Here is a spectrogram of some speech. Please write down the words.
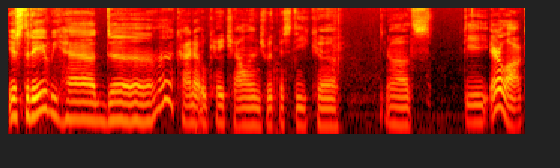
Yesterday we had uh, kind of okay challenge with Mystique. Uh, uh, the airlock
